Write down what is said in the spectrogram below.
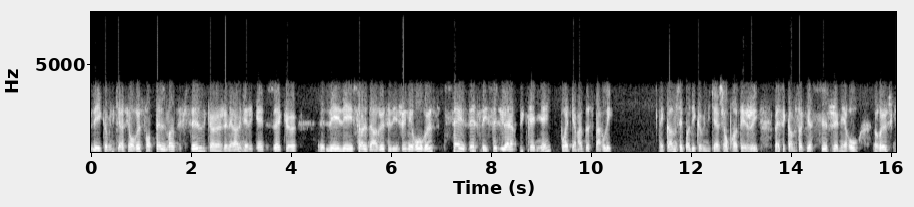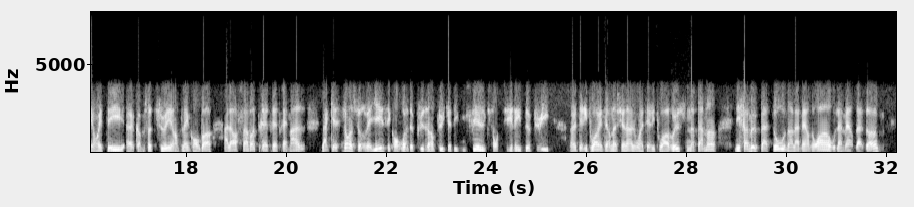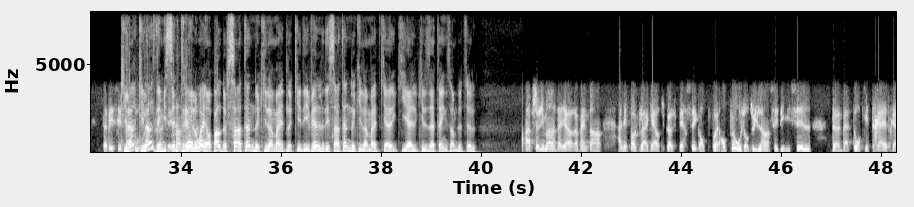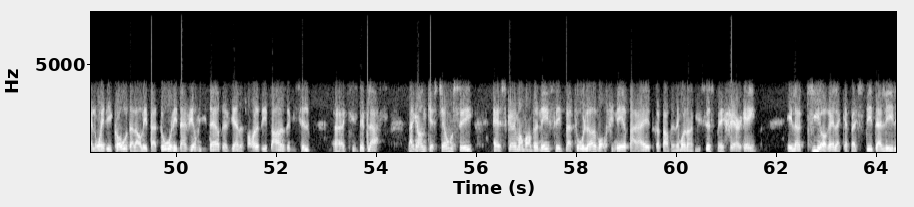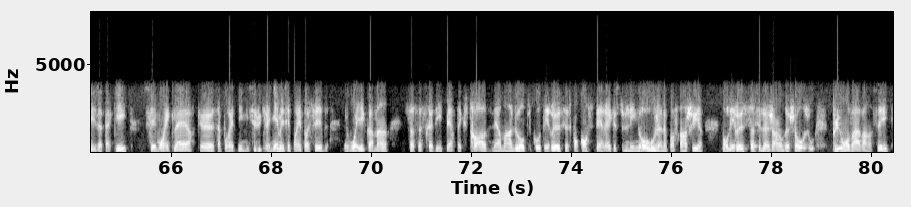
les communications russes sont tellement difficiles qu'un général américain disait que les, soldats russes et les généraux russes saisissent les cellulaires ukrainiens pour être capables de se parler. Et comme c'est pas des communications protégées, ben c'est comme ça qu'il y a six généraux russes qui ont été euh, comme ça tués en plein combat. Alors ça va très très très mal. La question à surveiller, c'est qu'on voit de plus en plus qu'il y a des missiles qui sont tirés depuis un territoire international ou un territoire russe, notamment les fameux bateaux dans la mer Noire ou la mer d'Azov. Vous savez, qui, qui lancent des missiles très loin. On parle de centaines de kilomètres, qu'il y a des villes, des centaines de kilomètres qu'ils qui, atteignent, semble-t-il. Absolument. D'ailleurs, même dans, à l'époque de la guerre du Golfe Persique, on, on peut aujourd'hui lancer des missiles d'un bateau qui est très, très loin des côtes. Alors, les bateaux, les navires militaires deviennent à ce moment-là des bases de missiles euh, qui se déplacent. La grande question, c'est est-ce qu'à un moment donné, ces bateaux-là vont finir par être, pardonnez-moi l'anglicisme, mais fair game? Et là, qui aurait la capacité d'aller les attaquer? C'est moins clair que ça pourrait être des missiles ukrainiens, mais c'est pas impossible. Vous voyez comment ça, ce serait des pertes extraordinairement lourdes du côté russe. Est-ce qu'on considérait que c'est une ligne rouge à ne pas franchir pour les Russes? Ça, c'est le genre de choses où plus on va avancer,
